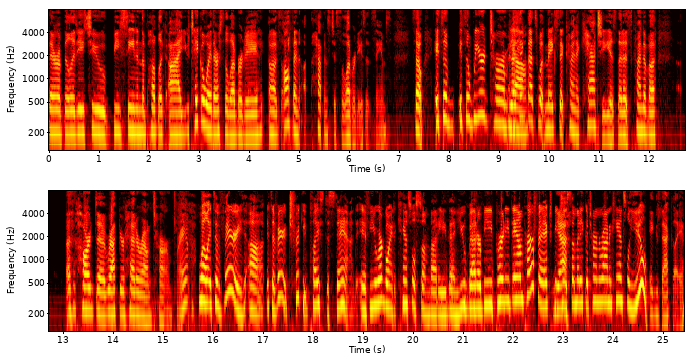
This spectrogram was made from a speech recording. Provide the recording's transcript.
their ability to be seen in the public eye. You take away their celebrity. Uh, it often happens to celebrities, it seems. So it's a it's a weird term, and I think that's what makes it kind of catchy. Is that it's kind of a, a hard to wrap your head around term, right? Well, it's a very uh, it's a very tricky place to stand. If you are going to cancel somebody, then you better be pretty damn perfect because Yeah. somebody could turn around and cancel you. Exactly.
